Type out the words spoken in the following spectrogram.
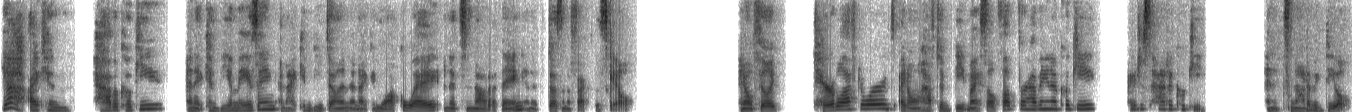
yeah, I can have a cookie and it can be amazing and I can be done and I can walk away and it's not a thing and it doesn't affect the scale. I don't feel like terrible afterwards. I don't have to beat myself up for having a cookie. I just had a cookie and it's not a big deal.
